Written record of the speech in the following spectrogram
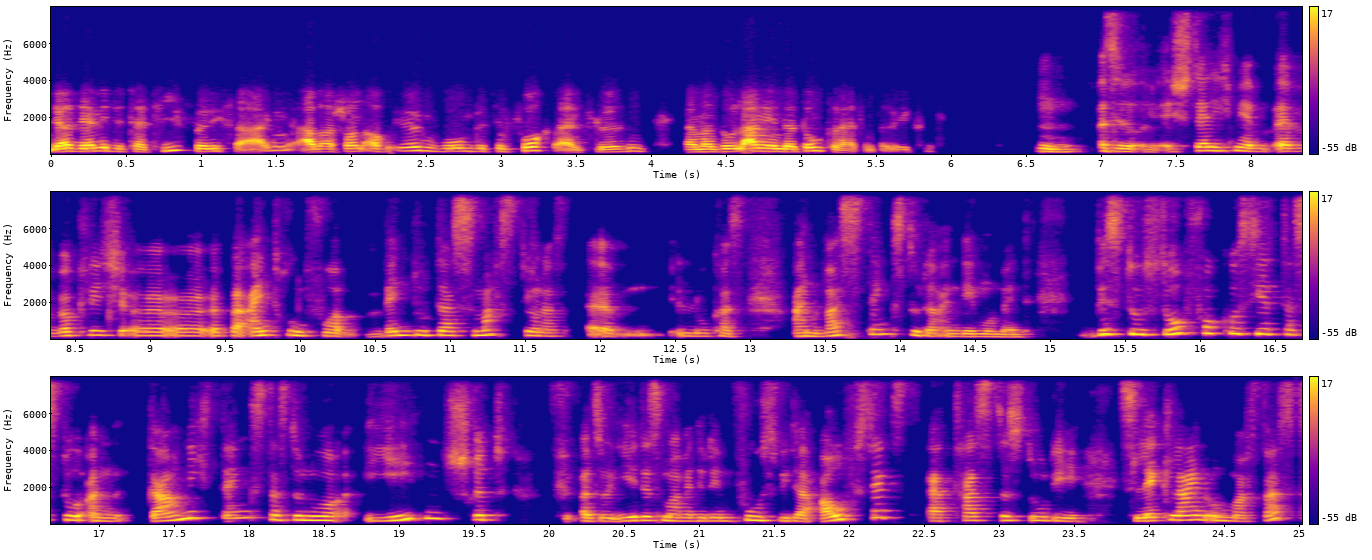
ja, sehr meditativ, würde ich sagen, aber schon auch irgendwo ein bisschen furchteinflößend, weil man so lange in der Dunkelheit unterwegs ist. Hm. Also äh, stelle ich mir äh, wirklich äh, äh, beeindruckend vor. Wenn du das machst, Jonas, äh, Lukas, an was denkst du da in dem Moment? Bist du so fokussiert, dass du an gar nichts denkst, dass du nur jeden Schritt, also jedes Mal, wenn du den Fuß wieder aufsetzt, ertastest du die Slackline und machst das?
